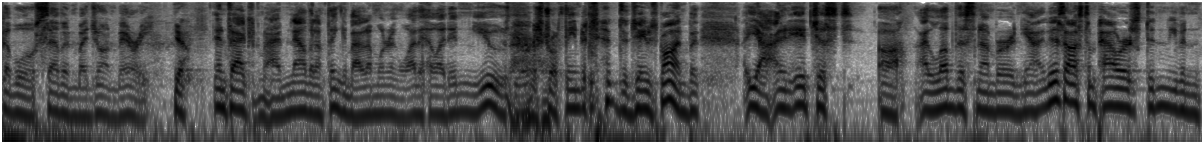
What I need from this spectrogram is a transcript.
007 by John Barry. Yeah. In fact, now that I'm thinking about it, I'm wondering why the hell I didn't use the orchestral theme to, to James Bond. But yeah, I mean, it just uh, I love this number, and yeah, it is Austin Powers. Didn't even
